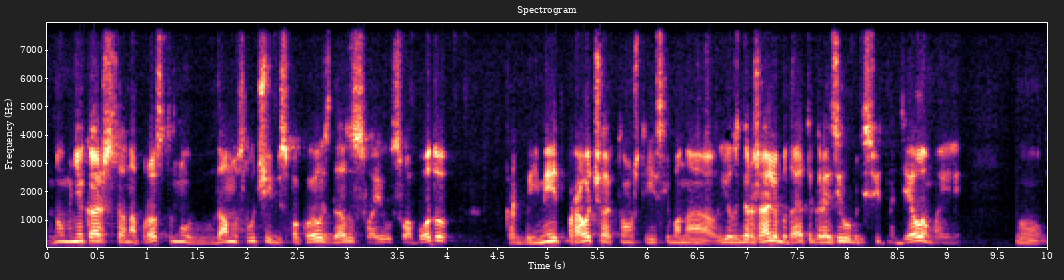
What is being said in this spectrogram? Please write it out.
Ну, мне кажется, она просто, ну, в данном случае беспокоилась, да, за свою свободу, как бы имеет право человек, потому что если бы она ее задержали бы, да, это грозило бы действительно делом, и ну,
